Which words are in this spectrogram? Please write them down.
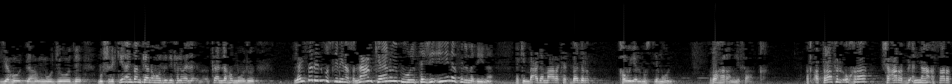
اليهود لهم وجود مشركين أيضا كانوا موجودين في كان لهم وجود. ليس للمسلمين أصلا. نعم كانوا ملتجئين في المدينة لكن بعد معركة بدر قوي المسلمون. ظهر النفاق. الأطراف الأخرى شعرت بأنها صارت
